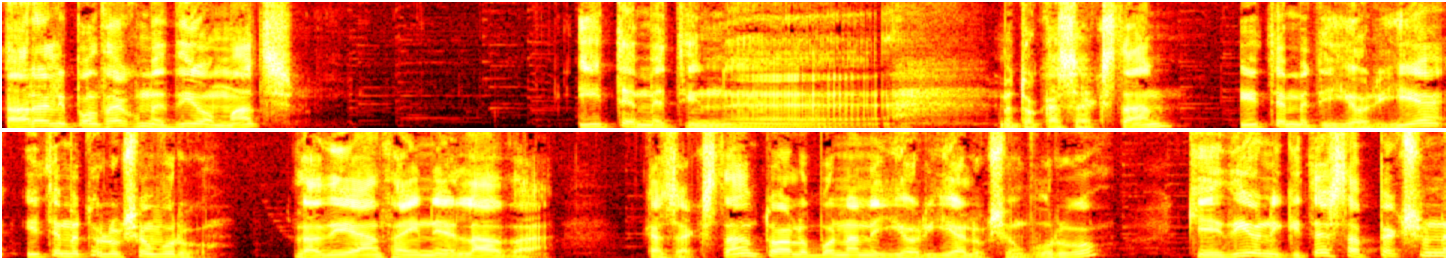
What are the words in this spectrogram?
Άρα λοιπόν θα έχουμε δύο μάτς είτε με, την, ε, με το Καζακστάν, είτε με τη Γεωργία, είτε με το Λουξεμβούργο. Δηλαδή αν θα είναι Ελλάδα Καζακστάν, το άλλο μπορεί να είναι Γεωργία Λουξεμβούργο και οι δύο νικητές θα παίξουν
